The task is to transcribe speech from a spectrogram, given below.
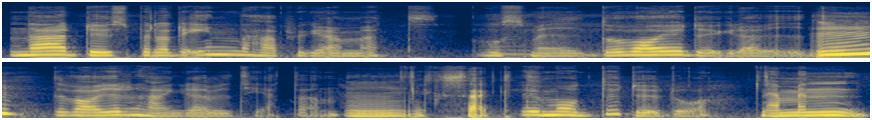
när du spelade in det här programmet hos mig, då var ju du gravid. Mm. Det var ju den här graviditeten. Mm, exakt. Hur mådde du då? Nej, men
